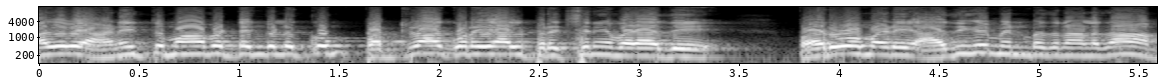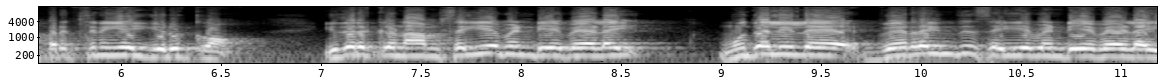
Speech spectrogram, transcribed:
ஆகவே அனைத்து மாவட்டங்களுக்கும் பற்றாக்குறையால் பிரச்சனை வராது. பருவமழை அதிகம் என்பதனால தான் பிரச்சனையே இருக்கும். இதற்கு நாம் செய்ய வேண்டிய வேலை முதலிலே விரைந்து செய்ய வேண்டிய வேலை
